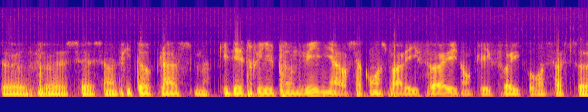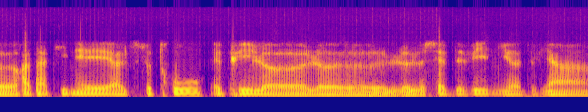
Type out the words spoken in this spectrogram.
C'est un phytoplasme qui détruit les plants de vigne. Alors ça commence par les feuilles, donc les feuilles commencent à se ratatiner, elles se trouent, et puis le, le, le, cèpe de vigne devient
